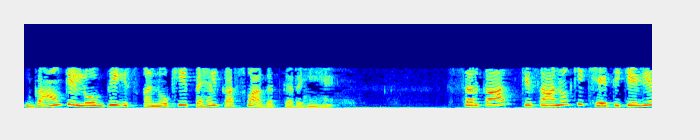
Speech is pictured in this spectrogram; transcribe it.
गाँव के लोग भी इस अनोखी पहल का स्वागत कर रहे हैं। सरकार किसानों की खेती के लिए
